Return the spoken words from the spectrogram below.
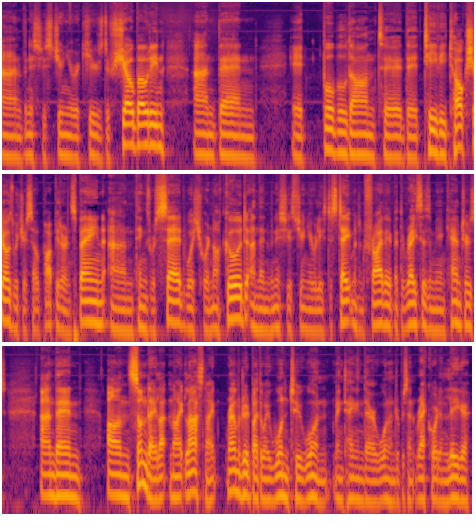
and Vinicius Junior accused of showboating, and then it bubbled on to the TV talk shows, which are so popular in Spain, and things were said which were not good. And then Vinicius Jr. released a statement on Friday about the racism he encounters. And then on Sunday night, last night, Real Madrid, by the way, 1 2 1, maintaining their 100% record in Liga.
